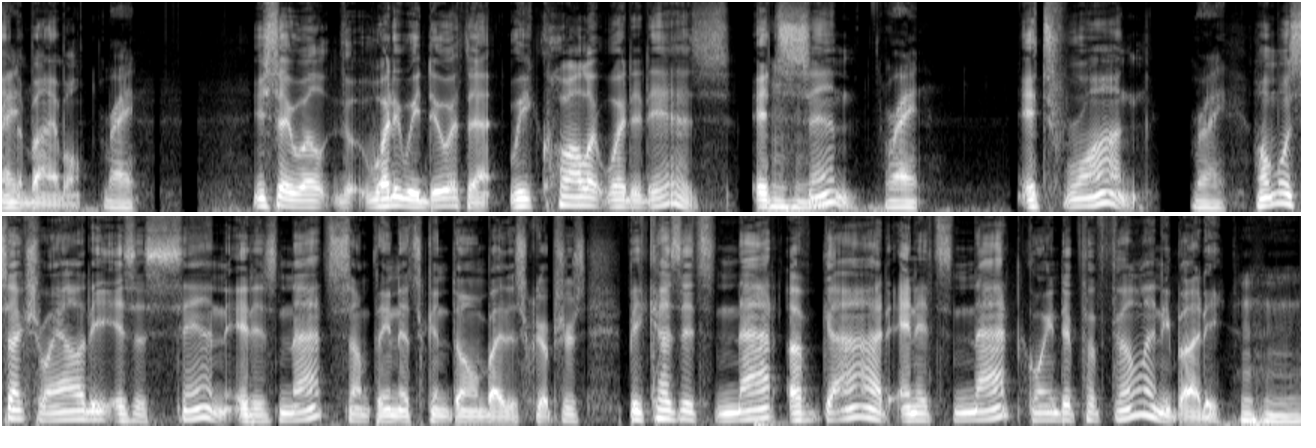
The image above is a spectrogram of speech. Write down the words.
in the Bible. Right. You say, well, what do we do with that? We call it what it is. It's Mhm. sin. Right. It's wrong. Right. Homosexuality is a sin. It is not something that's condoned by the scriptures because it's not of God and it's not going to fulfill anybody. Mm-hmm.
